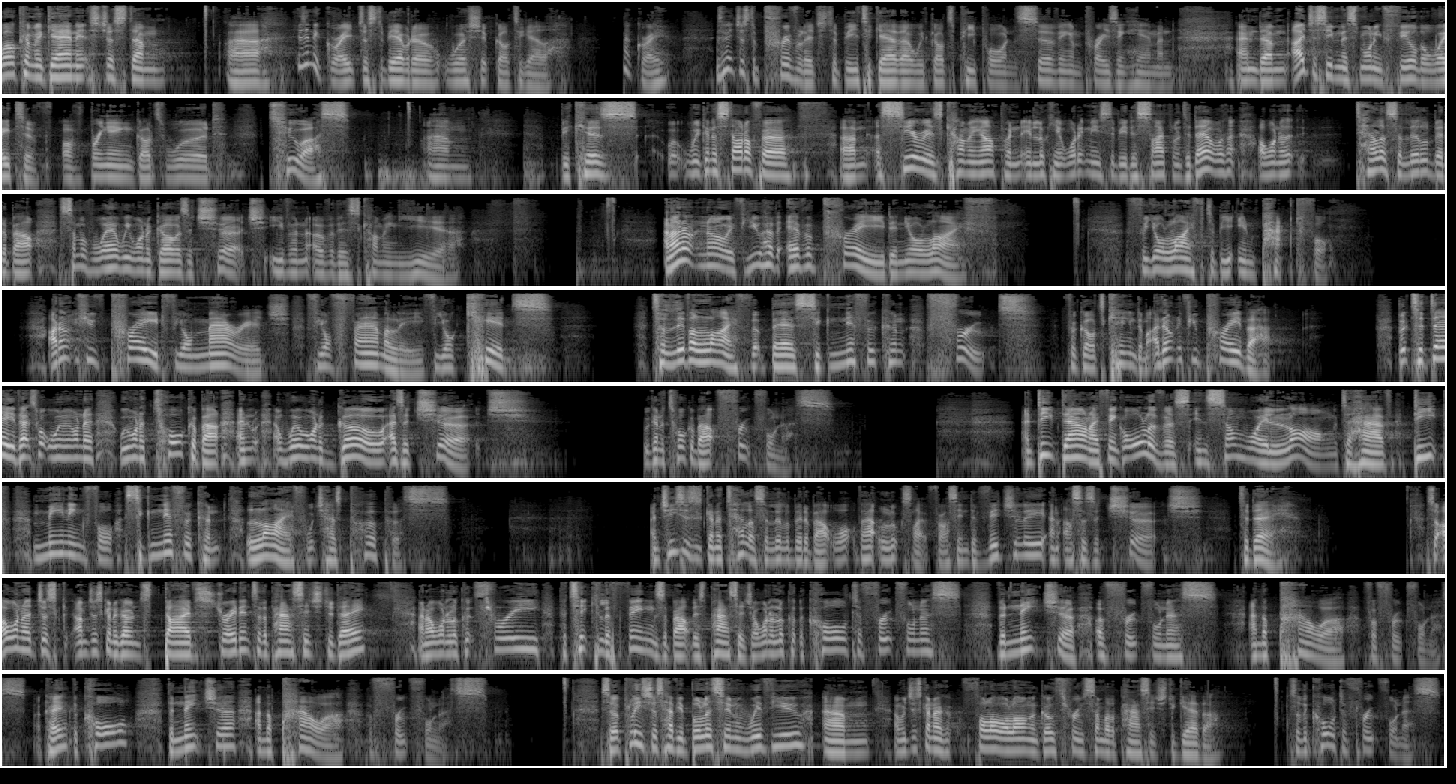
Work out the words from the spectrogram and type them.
welcome again. It's just, um, uh, isn't it great just to be able to worship God together? Isn't that great? Isn't it just a privilege to be together with God's people and serving and praising Him? And, and um, I just even this morning feel the weight of, of bringing God's word to us um, because we're going to start off a, um, a series coming up and in looking at what it means to be a disciple. And today I, I want to tell us a little bit about some of where we want to go as a church, even over this coming year. And I don't know if you have ever prayed in your life for your life to be impactful. I don't know if you've prayed for your marriage, for your family, for your kids to live a life that bears significant fruit for God's kingdom. I don't know if you pray that. But today, that's what we want to, we want to talk about and, and where we want to go as a church. We're going to talk about fruitfulness. And deep down, I think all of us in some way long to have deep, meaningful, significant life which has purpose. And Jesus is going to tell us a little bit about what that looks like for us individually and us as a church today. So I want to just, I'm just going to go and dive straight into the passage today. And I want to look at three particular things about this passage. I want to look at the call to fruitfulness, the nature of fruitfulness, and the power for fruitfulness. Okay? The call, the nature, and the power of fruitfulness. So please just have your bulletin with you, um, and we're just going to follow along and go through some of the passage together. So, the call to fruitfulness.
